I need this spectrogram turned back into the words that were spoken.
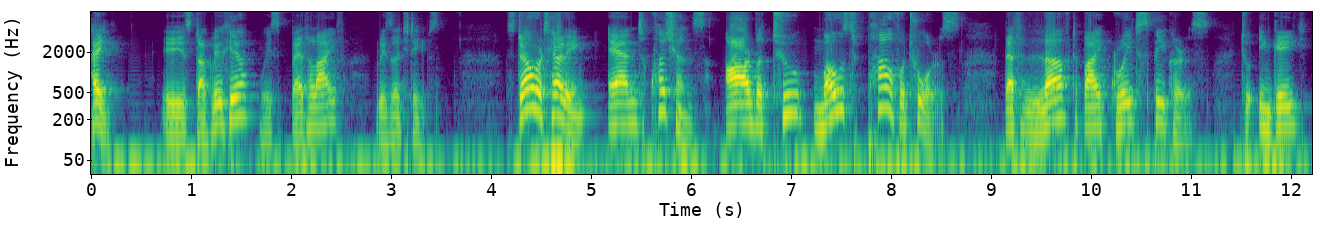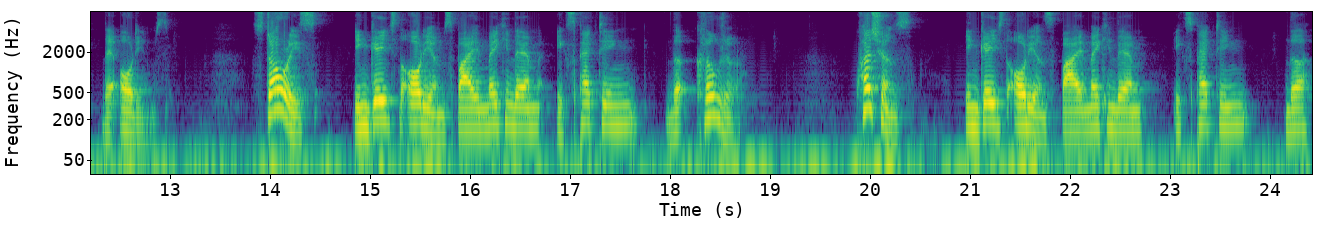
Hey, it's Doug Liu here with Better Life Research Tips. Storytelling and questions are the two most powerful tools that loved by great speakers to engage their audience. Stories engage the audience by making them expecting the closure. Questions engage the audience by making them expecting the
